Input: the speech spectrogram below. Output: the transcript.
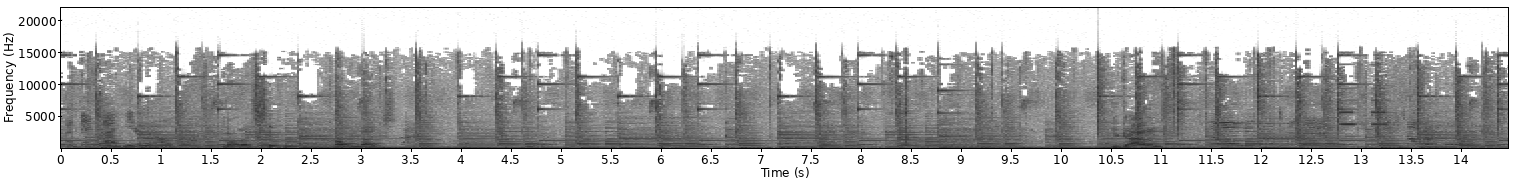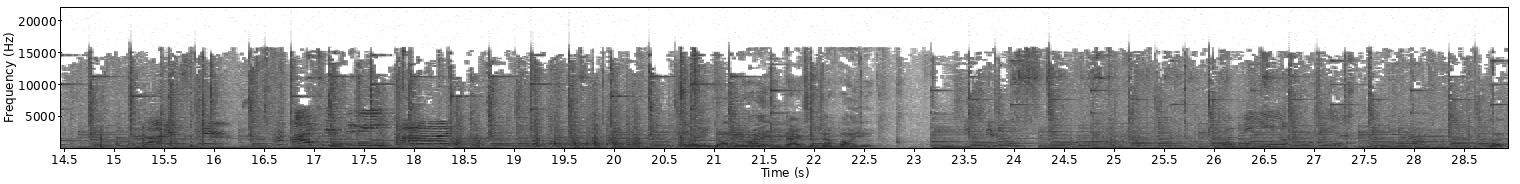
I think I hear now. No, that's Tiffany calling dice. You got him? Don't be running. Dax will jump on you. You too. We're you up Raya. Look.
